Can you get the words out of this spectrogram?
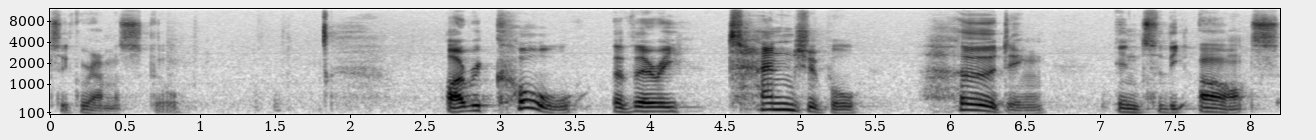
to grammar school. I recall a very tangible herding into the arts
